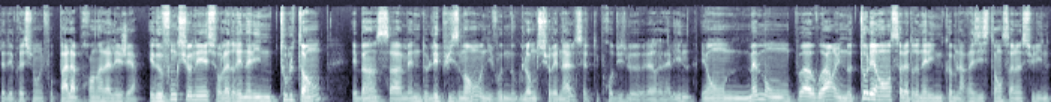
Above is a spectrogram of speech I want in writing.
la dépression, il ne faut pas la prendre à la légère. Et de fonctionner sur l'adrénaline tout le temps, eh ben, ça amène de l'épuisement au niveau de nos glandes surrénales, celles qui produisent l'adrénaline. Et même on peut avoir une tolérance à l'adrénaline comme la résistance à l'insuline.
